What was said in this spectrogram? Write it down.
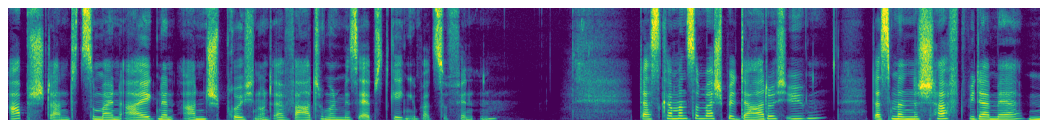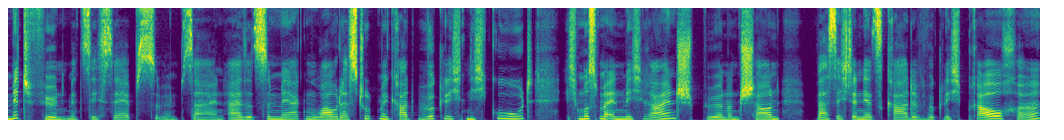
Abstand zu meinen eigenen Ansprüchen und Erwartungen mir selbst gegenüber zu finden. Das kann man zum Beispiel dadurch üben, dass man es schafft, wieder mehr mitfühlend mit sich selbst zu sein. Also zu merken, wow, das tut mir gerade wirklich nicht gut. Ich muss mal in mich reinspüren und schauen, was ich denn jetzt gerade wirklich brauche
